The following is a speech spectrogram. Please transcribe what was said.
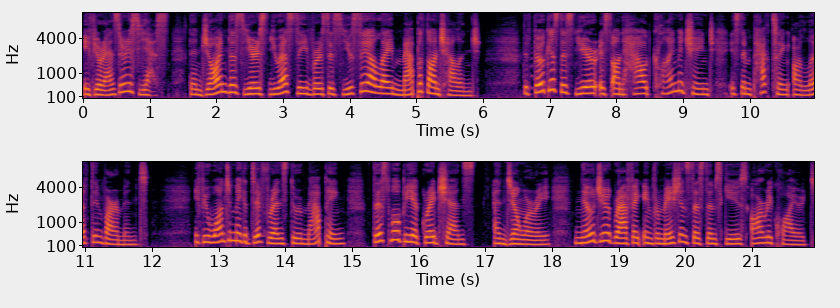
If your answer is yes, then join this year's USC versus UCLA Mapathon Challenge. The focus this year is on how climate change is impacting our lived environment. If you want to make a difference through mapping, this will be a great chance. And don't worry, no geographic information system skills are required.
